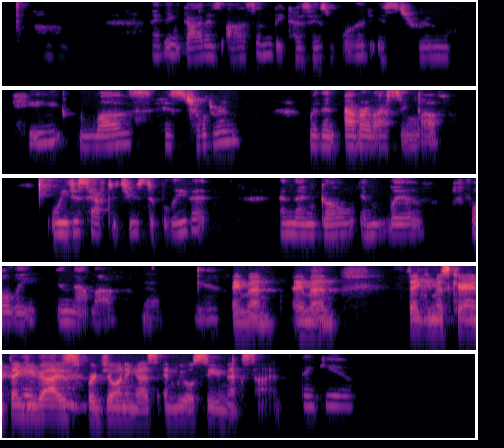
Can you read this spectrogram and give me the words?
I think God is awesome because His word is true. He loves His children with an everlasting love. We just have to choose to believe it and then go and live fully in that love. Yeah. Yeah. Amen. Amen. Thank you, Miss Karen. Thank Thanks. you guys for joining us, and we will see you next time. Thank you.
